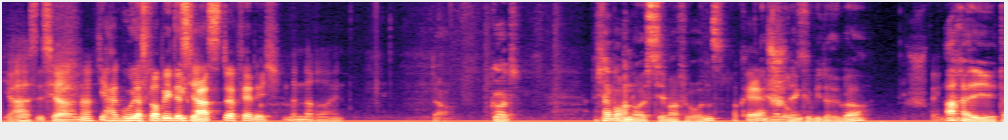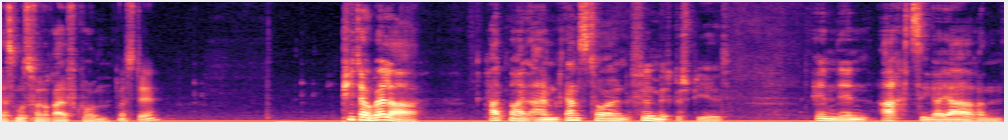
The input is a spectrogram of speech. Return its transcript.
Ja, es ist ja, ne? Ja, gut, das Floppy-Disk ja- hast du, fertig. Dann da rein. Ja, gut. Ich habe auch ein neues Thema für uns. Okay. Ich schwenke wieder über. Schwenken. Ach ey, das muss von Ralf kommen. Was denn? Peter Weller hat mal in einem ganz tollen Film mitgespielt. In den 80er Jahren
